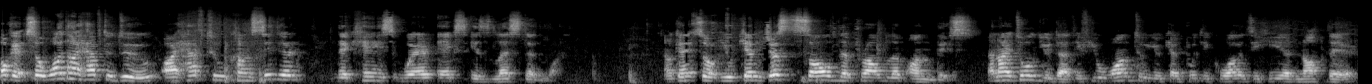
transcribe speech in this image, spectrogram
Okay, so what I have to do, I have to consider the case where x is less than 1. Okay, so you can just solve the problem on this. And I told you that if you want to, you can put equality here, not there.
